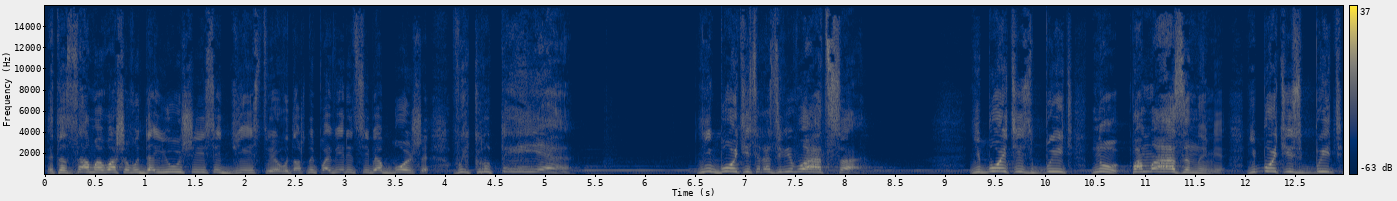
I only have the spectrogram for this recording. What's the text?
Это самое ваше выдающееся действие. Вы должны поверить в себя больше. Вы крутые. Не бойтесь развиваться. Не бойтесь быть, ну, помазанными. Не бойтесь быть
